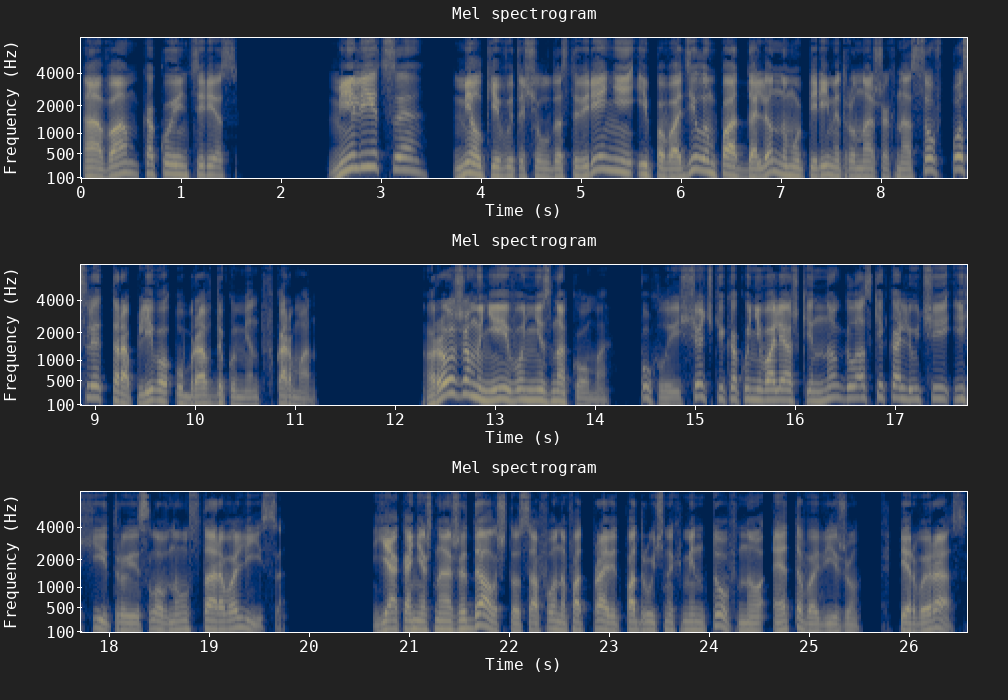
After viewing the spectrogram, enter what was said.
«А вам какой интерес?» «Милиция!» Мелкий вытащил удостоверение и поводил им по отдаленному периметру наших носов, после торопливо убрав документ в карман. Рожа мне его не знакома. Пухлые щечки, как у неваляшки, но глазки колючие и хитрые, словно у старого лиса. Я, конечно, ожидал, что Сафонов отправит подручных ментов, но этого вижу в первый раз.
